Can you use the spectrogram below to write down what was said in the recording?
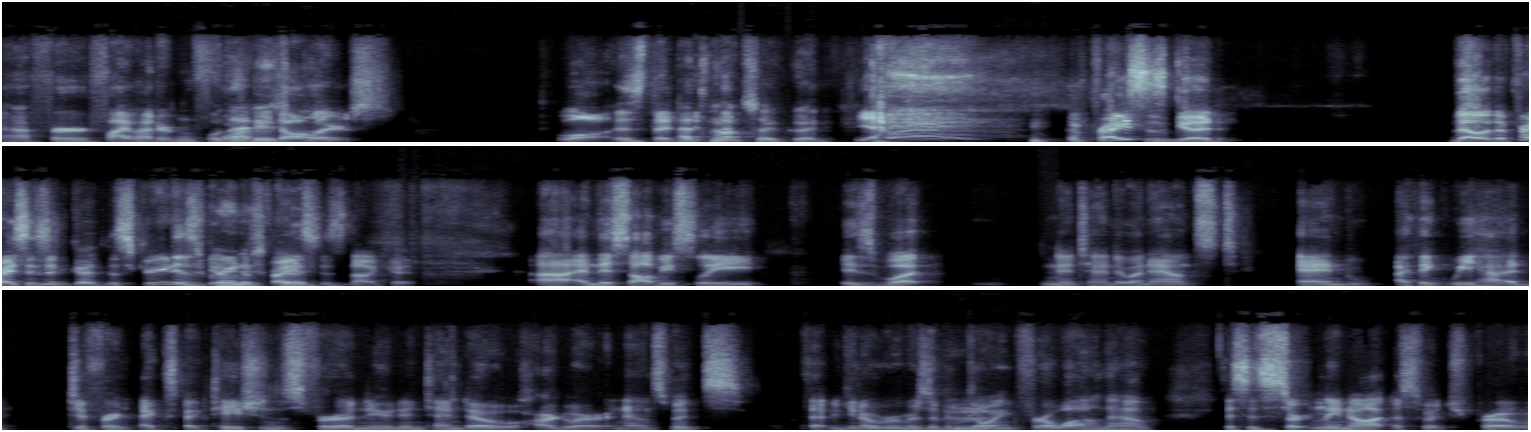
uh, for five hundred and forty dollars. Well, is the that's the, not so good? Yeah, the price is good. No, the price isn't good. The screen is the screen good. Is the price good. is not good. Uh, and this obviously is what Nintendo announced, and I think we had different expectations for a new Nintendo hardware announcements that you know rumors have been mm. going for a while now. This is certainly not a Switch Pro.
